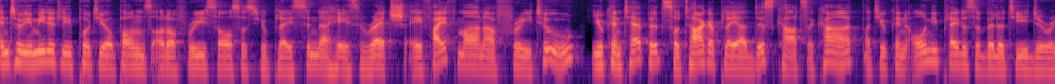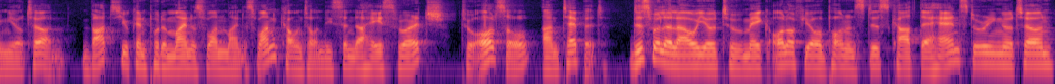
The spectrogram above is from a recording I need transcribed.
And to immediately put your opponents out of resources, you play Cinderhaze Wretch, a 5 mana 3 2. You can tap it so target player discards a card, but you can only play this ability during your turn. But you can put a minus 1 minus 1 counter on the Cinderhaze Wretch to also untap it. This will allow you to make all of your opponents discard their hands during your turn,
